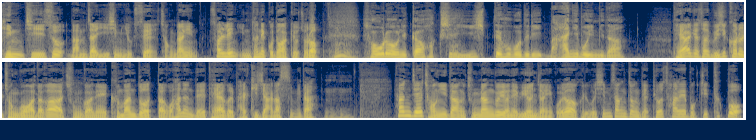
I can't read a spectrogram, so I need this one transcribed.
김지수 남자 26세 정당인 설린 인터넷고등학교 졸업. 서울에 오니까 확실히 20대 후보들이 많이 보입니다. 대학에서 뮤지컬을 전공하다가 중간에 그만두었다고 하는데 대학을 밝히지 않았습니다. 현재 정의당 중랑구위원회 위원장이고요. 그리고 심상정 대표 사회복지 특보,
